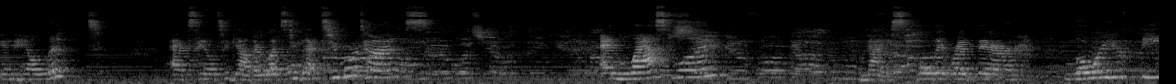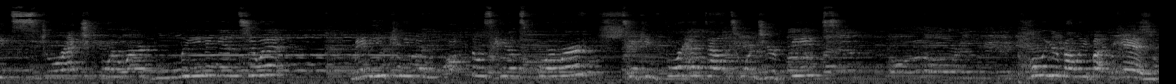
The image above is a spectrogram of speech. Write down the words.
Inhale, lift, exhale together. Let's do that two more times. And last one. Nice, hold it right there. Lower your feet, stretch forward, leaning into it. Maybe you can even walk those hands forward, taking forehead down towards your feet. Pull your belly button in,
